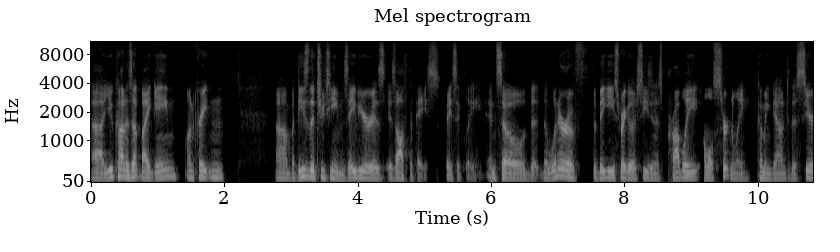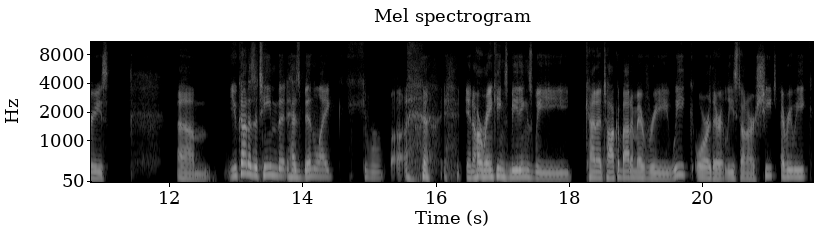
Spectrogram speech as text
Uh, UConn is up by a game on Creighton. Um, but these are the two teams. Xavier is is off the pace basically, and so the the winner of the Big East regular season is probably almost certainly coming down to this series. Um, UConn is a team that has been like in our rankings meetings, we kind of talk about them every week, or they're at least on our sheet every week.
